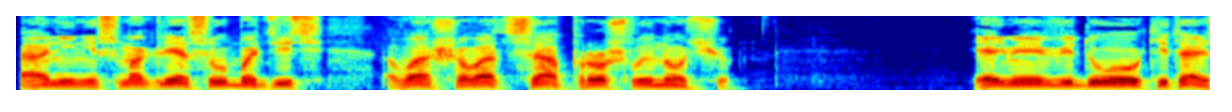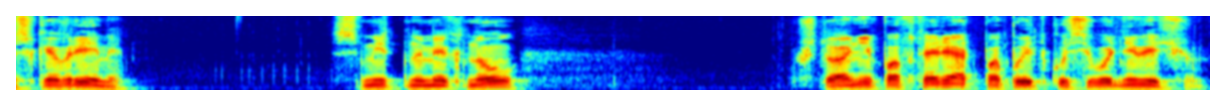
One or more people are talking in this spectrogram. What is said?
Они не смогли освободить вашего отца прошлой ночью. Я имею в виду китайское время. Смит намекнул, что они повторят попытку сегодня вечером.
